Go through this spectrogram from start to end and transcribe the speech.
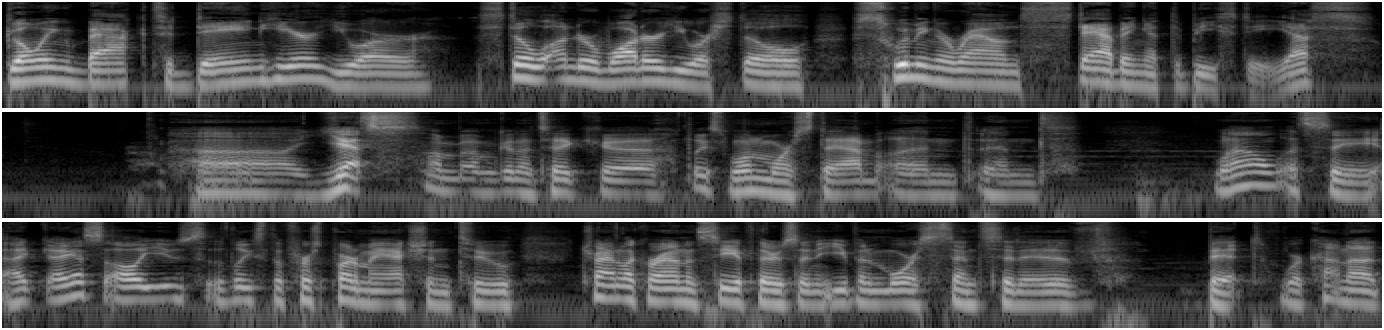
Going back to Deign here, you are still underwater. You are still swimming around, stabbing at the beastie. Yes. Uh, yes, I'm, I'm gonna take uh, at least one more stab, and and well, let's see. I, I guess I'll use at least the first part of my action to try and look around and see if there's an even more sensitive bit. We're kind of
